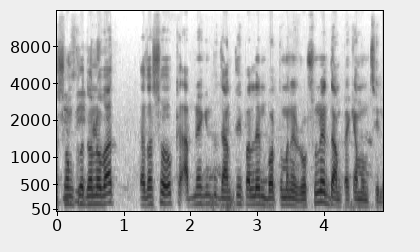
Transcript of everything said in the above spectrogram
অসংখ্য ধন্যবাদ। তা দর্শক আপনি কিন্তু জানতেই পারলেন বর্তমানে রসুনের দামটা কেমন ছিল।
